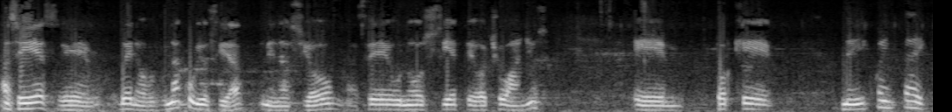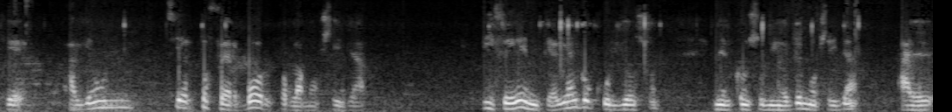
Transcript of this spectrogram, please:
Así es. Eh, bueno, una curiosidad me nació hace unos 7, 8 años, porque me di cuenta de que había un cierto fervor por la morcilla diferente, había algo curioso en el consumidor de morcilla al,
